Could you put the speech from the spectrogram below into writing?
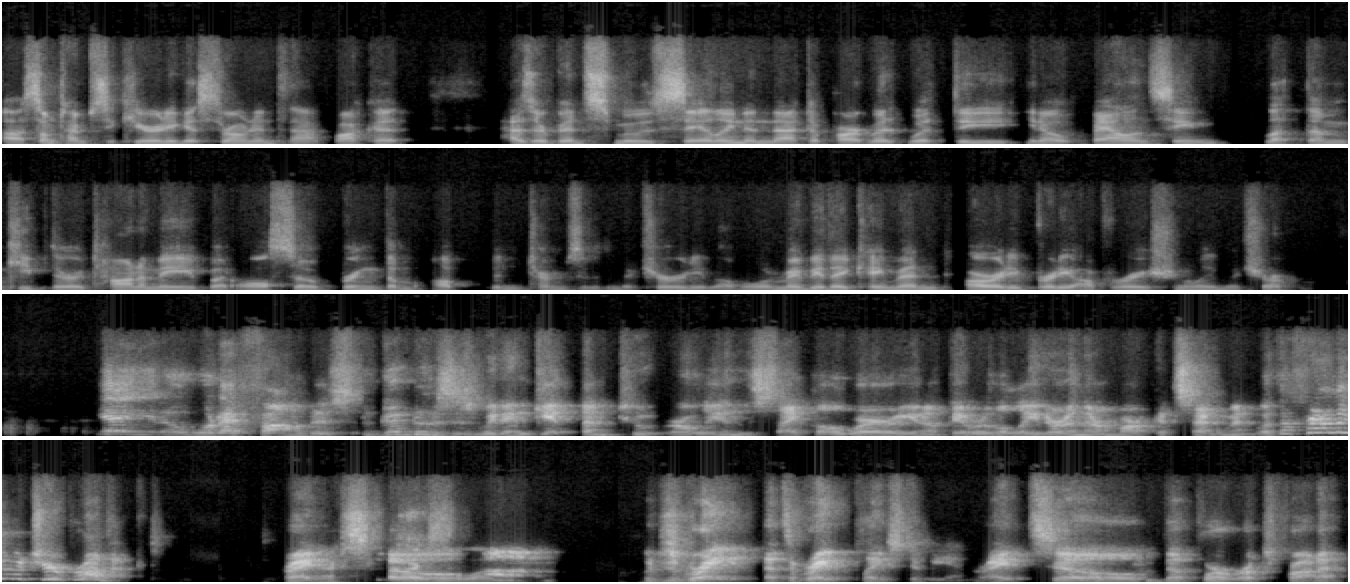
Uh, sometimes security gets thrown into that bucket has there been smooth sailing in that department with the you know balancing let them keep their autonomy but also bring them up in terms of the maturity level or maybe they came in already pretty operationally mature yeah you know what i found is the good news is we didn't get them too early in the cycle where you know they were the leader in their market segment with a fairly mature product right Excellent. so um, which is great that's a great place to be in right so yep. the portworx product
